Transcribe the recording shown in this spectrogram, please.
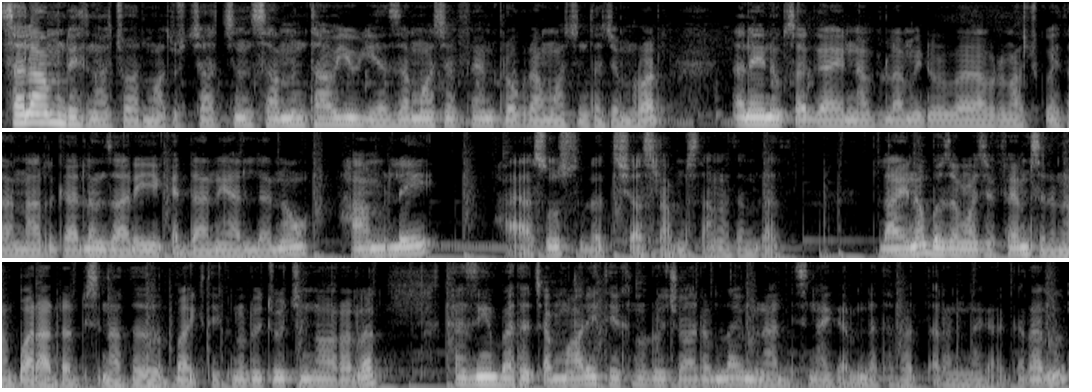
ሰላም እንዴት ናቸው አድማጮቻችን? ሳምንታዊው የዘማች ኤፍኤም ፕሮግራማችን ተጀምሯል። እኔ ኑቅ ጸጋይ እና አብዱልሚድ አብረናችሁ ቆይታ እናደርጋለን። ዛሬ እየቀዳን ያለ ነው ሐምሌ 23 2015 ዓ ም ላይ ነው። በዘማች ኤፍኤም ስለነባር አዳዲስና ተጠባቂ ቴክኖሎጂዎች እናወራለን። ከዚህም በተጨማሪ ቴክኖሎጂ አለም ላይ ምን አዲስ ነገር እንደተፈጠረ እነጋገራለን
